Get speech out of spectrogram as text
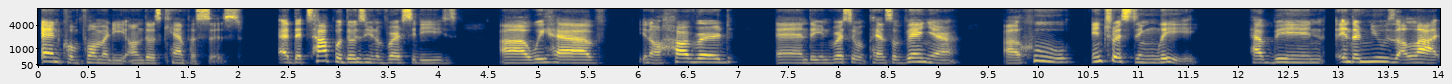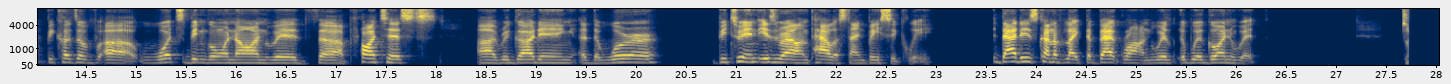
and conformity on those campuses. At the top of those universities, uh, we have, you know, Harvard and the University of Pennsylvania, uh, who interestingly, have been in the news a lot because of uh, what's been going on with uh, protests uh, regarding uh, the war between Israel and Palestine, basically. That is kind of like the background we're, we're going with.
